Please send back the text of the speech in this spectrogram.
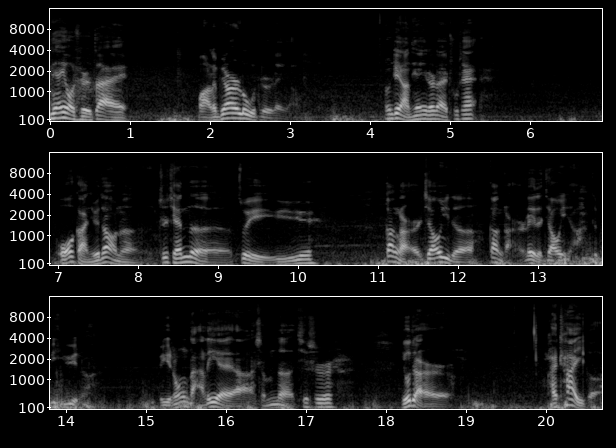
天又是在马路边录制这个，因为这两天一直在出差，我感觉到呢，之前的对于杠杆交易的杠杆类的交易啊，的比喻呢，比如打猎呀、什么的，其实有点儿还差一个，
